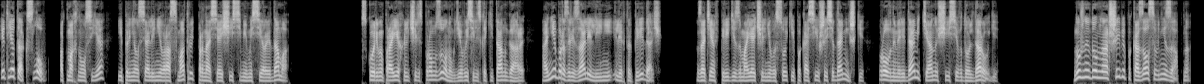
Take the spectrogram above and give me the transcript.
«Это я так, к слову», — отмахнулся я и принялся лениво рассматривать проносящиеся мимо серые дома. Вскоре мы проехали через промзону, где высились какие-то ангары, а небо разрезали линии электропередач. Затем впереди замаячили невысокие покосившиеся домишки, ровными рядами тянущиеся вдоль дороги. Нужный дом на отшибе показался внезапно.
